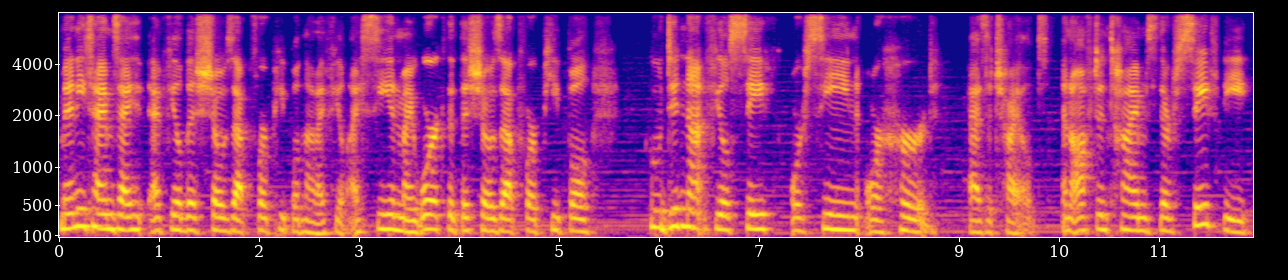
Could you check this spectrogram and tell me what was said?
Many times I, I feel this shows up for people, not I feel, I see in my work that this shows up for people who did not feel safe or seen or heard as a child. And oftentimes their safety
